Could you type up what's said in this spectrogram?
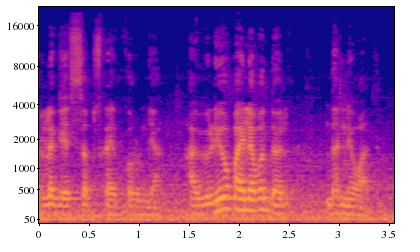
तर लगेच सबस्क्राईब करून घ्या. हा व्हिडिओ पाहिल्याबद्दल धन्यवाद.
